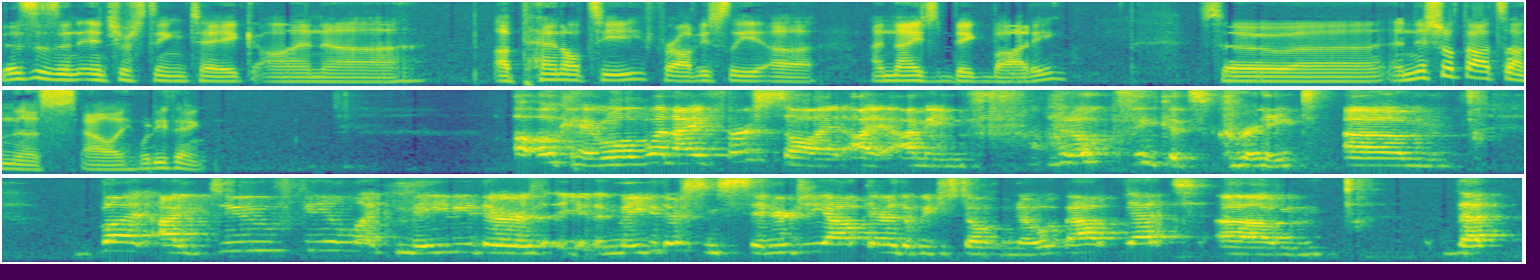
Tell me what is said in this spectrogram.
this is an interesting take on uh, a penalty for obviously a, a nice big body. So, uh, initial thoughts on this, Allie? What do you think? Oh, Okay, well, when I first saw it, I, I mean, I don't think it's great. Um, but I do feel like maybe there's maybe there's some synergy out there that we just don't know about yet. Um, that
